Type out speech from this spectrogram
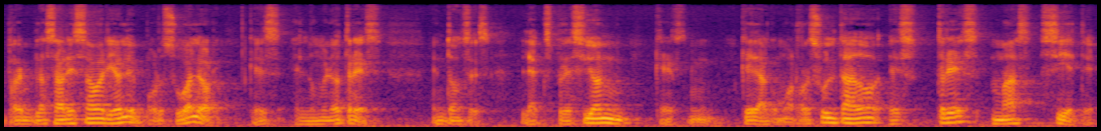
reemplazar esa variable por su valor, que es el número 3. Entonces, la expresión que queda como resultado es 3 más 7.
